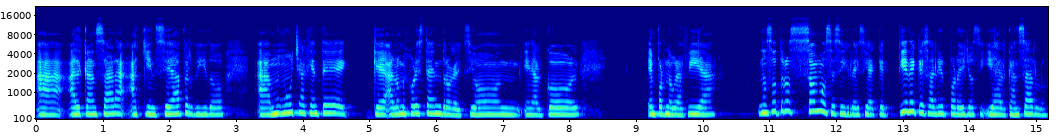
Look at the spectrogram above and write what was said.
a alcanzar a, quien se ha perdido, a mucha gente que a lo mejor está en drogadicción, en alcohol, en pornografía. Nosotros somos esa iglesia que tiene que salir por ellos y alcanzarlos.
